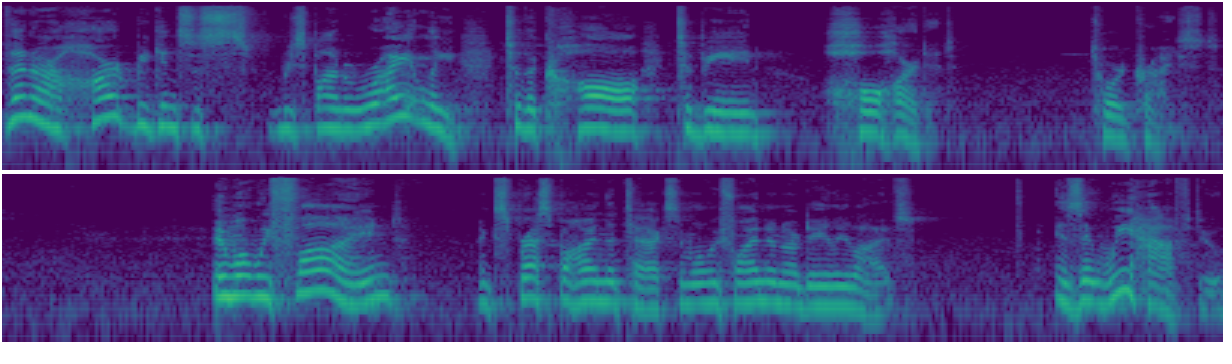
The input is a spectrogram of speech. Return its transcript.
then our heart begins to respond rightly to the call to being wholehearted toward Christ. And what we find expressed behind the text and what we find in our daily lives is that we have to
